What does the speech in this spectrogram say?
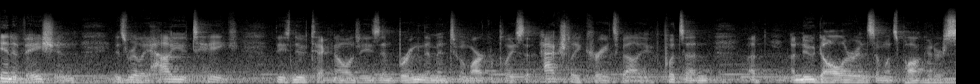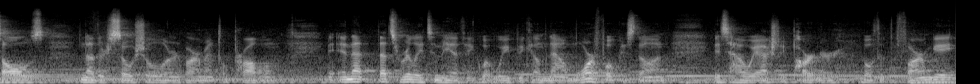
innovation is really how you take these new technologies and bring them into a marketplace that actually creates value, puts a, a, a new dollar in someone's pocket or solves another social or environmental problem. And that, that's really, to me, I think what we've become now more focused on is how we actually partner both at the farm gate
